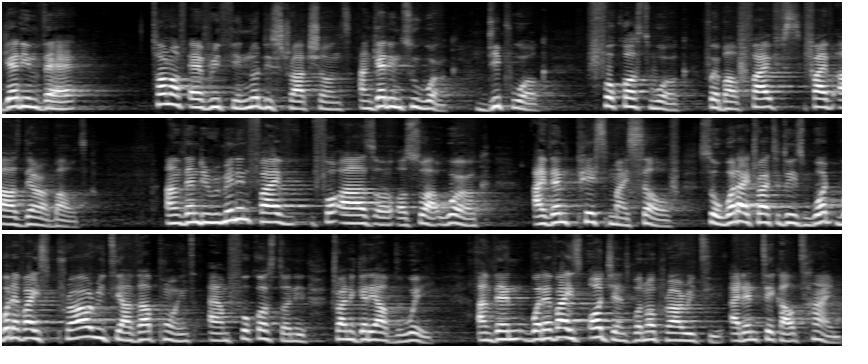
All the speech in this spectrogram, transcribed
get in there, turn off everything, no distractions, and get into work, deep work, focused work for about five, five hours thereabouts. And then the remaining five, four hours or, or so at work, I then pace myself. So what I try to do is what, whatever is priority at that point, I am focused on it, trying to get it out of the way. And then whatever is urgent but not priority, I then take out time,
